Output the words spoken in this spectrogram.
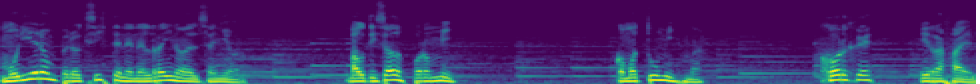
Murieron, pero existen en el reino del Señor, bautizados por mí, como tú misma, Jorge y Rafael.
